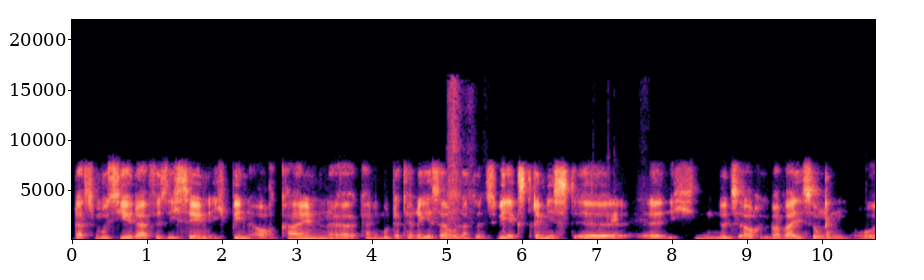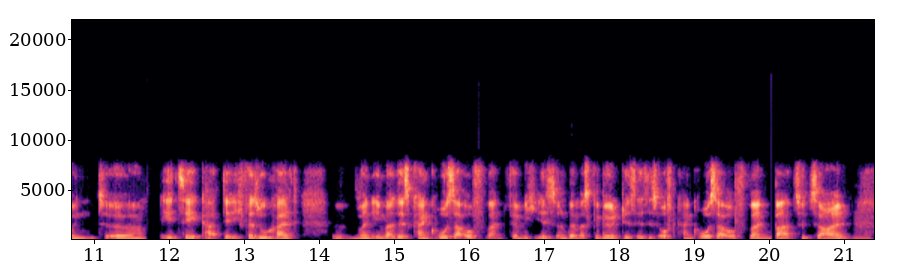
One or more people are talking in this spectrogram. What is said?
das muss jeder für sich sehen. Ich bin auch kein, äh, keine Mutter Teresa oder sonst wie Extremist. Äh, okay. Äh, ich nutze auch Überweisungen und äh, EC-Karte. Ich versuche halt wann immer das kein großer Aufwand für mich ist und wenn man es gewöhnt ist, ist es oft kein großer Aufwand, bar zu zahlen. Mhm.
